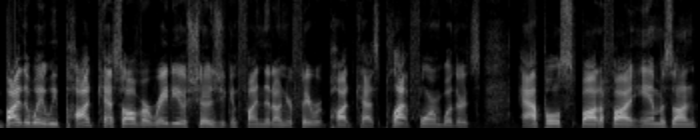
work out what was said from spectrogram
by the way, we podcast all of our radio shows. You can find that on your favorite podcast platform, whether it's Apple, Spotify, Amazon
